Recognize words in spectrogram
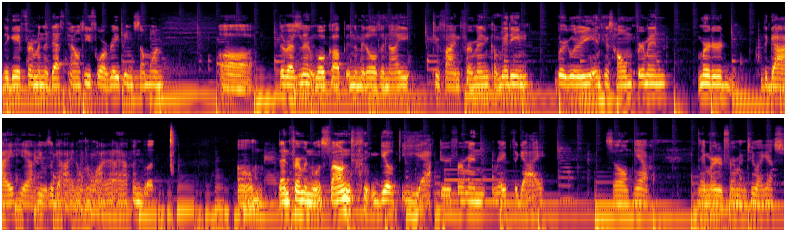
they gave Furman the death penalty for raping someone. Uh, the resident woke up in the middle of the night to find Furman committing burglary in his home. Furman murdered the guy. Yeah, he was a guy. I don't know why that happened, but um, then Furman was found guilty after Furman raped the guy. So yeah, they murdered Furman too, I guess.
